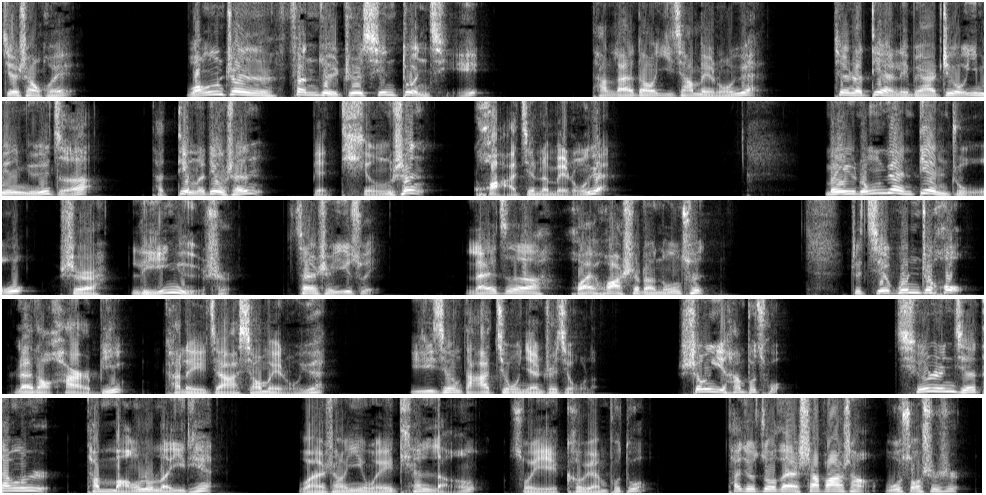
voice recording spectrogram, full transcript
接上回，王振犯罪之心顿起，他来到一家美容院，见着店里边只有一名女子，他定了定神，便挺身跨进了美容院。美容院店主是李女士，三十一岁，来自怀化市的农村。这结婚之后来到哈尔滨，开了一家小美容院，已经达九年之久了，生意还不错。情人节当日，他忙碌了一天，晚上因为天冷。所以客源不多，他就坐在沙发上无所事事。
